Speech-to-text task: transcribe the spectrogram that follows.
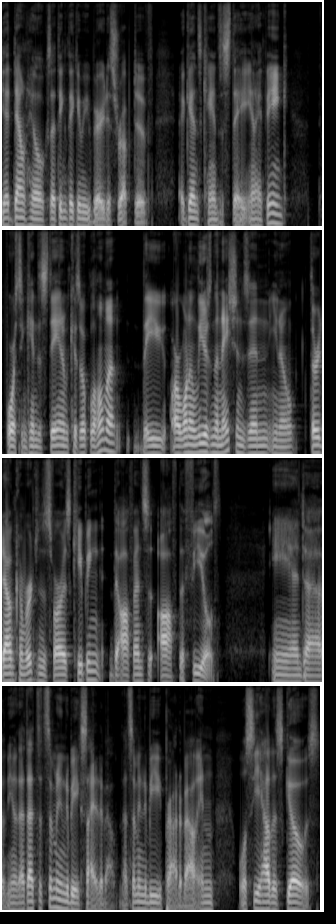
get downhill because I think they can be very disruptive against Kansas State. And I think forcing Kansas State and because Oklahoma, they are one of the leaders in the nations in, you know, third down conversions as far as keeping the offense off the field. And, uh, you know, that, that's, that's something to be excited about. That's something to be proud about. And we'll see how this goes.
